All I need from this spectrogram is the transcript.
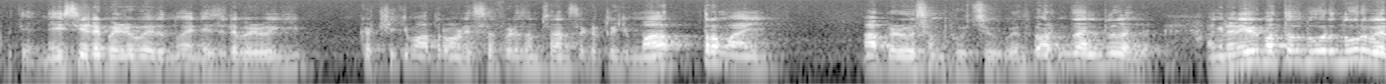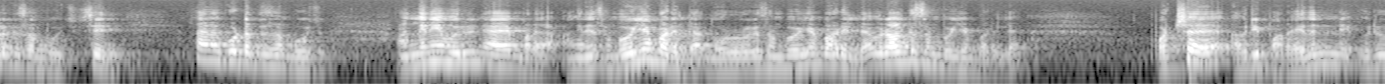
അപ്പോൾ എൻ ഐ സിയുടെ പിഴവ് വരുന്നു. എൻ ഐ സിയുടെ പിഴവ് ഈ കക്ഷിക്ക് മാത്രമാണ്. എസ് എഫ് ഐയുടെ സംസ്ഥാന സെക്രട്ടറിക്ക് മാത്രമായി ആ പിഴവ് സംഭവിച്ചു എന്ന് പറയുന്നത് അത്ഭുതമല്ലേ? അങ്ങനെയാണെങ്കിൽ ഒരു പത്ത് നൂറ് നൂറ് പേർക്ക് സംഭവിച്ചു. ശരി. അതിനെ കൂട്ടത്തിൽ സംഭവിച്ചു. അങ്ങനെയും ഒരു ന്യായം പറയാം. അങ്ങനെ സംഭവിക്കാൻ പാടില്ല. നൂറ് പേർക്ക് സംഭവിക്കാൻ പാടില്ല. ഒരാൾക്ക് സംഭവിക്കാൻ പാടില്ല. പക്ഷേ അവർ പറയുന്നതിന് ഒരു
